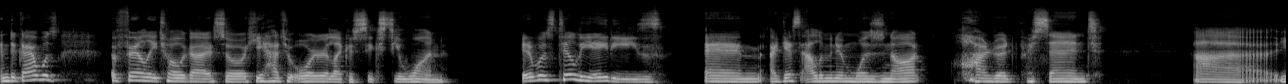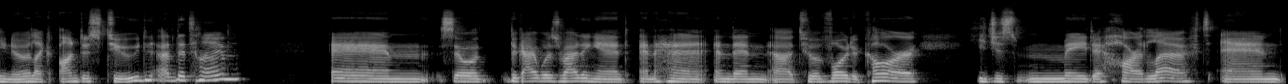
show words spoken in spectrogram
And the guy was a fairly tall guy, so he had to order like a 61. It was still the 80s, and I guess aluminum was not 100%, uh, you know, like understood at the time. And so the guy was riding it, and ha- and then uh, to avoid a car, he just made a hard left and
